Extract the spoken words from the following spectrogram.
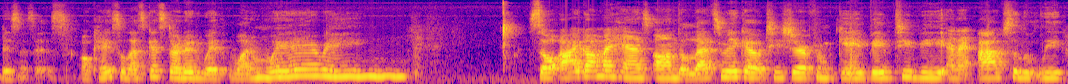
businesses. Okay, so let's get started with what I'm wearing. So I got my hands on the Let's Make Out t-shirt from Gabe Babe TV and I absolutely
